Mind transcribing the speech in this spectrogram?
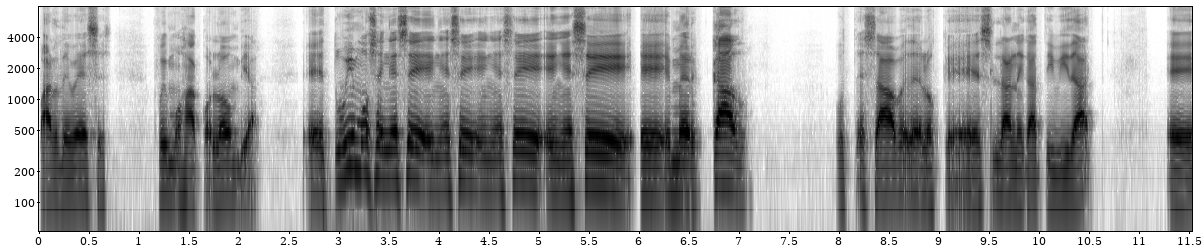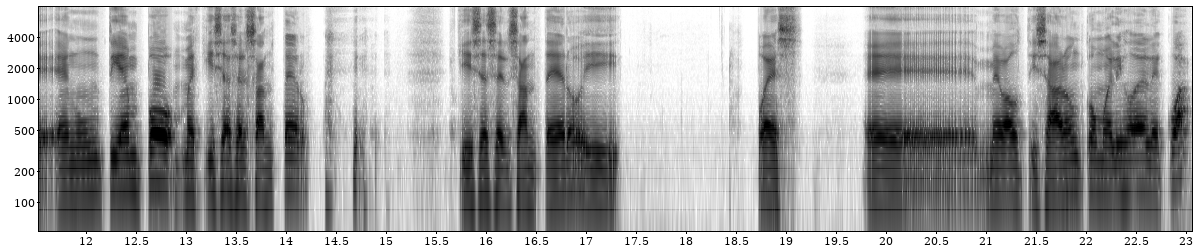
par de veces, fuimos a Colombia. estuvimos en ese, en ese, en ese, en ese eh, mercado. Usted sabe de lo que es la negatividad. Eh, en un tiempo me quise hacer santero. quise ser santero y pues eh, me bautizaron como el hijo de Lecuá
